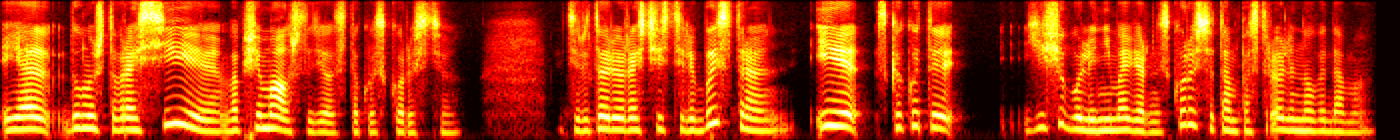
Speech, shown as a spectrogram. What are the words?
И я думаю, что в России вообще мало что делать с такой скоростью. Территорию расчистили быстро и с какой-то еще более неимоверной скоростью там построили новые дома.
